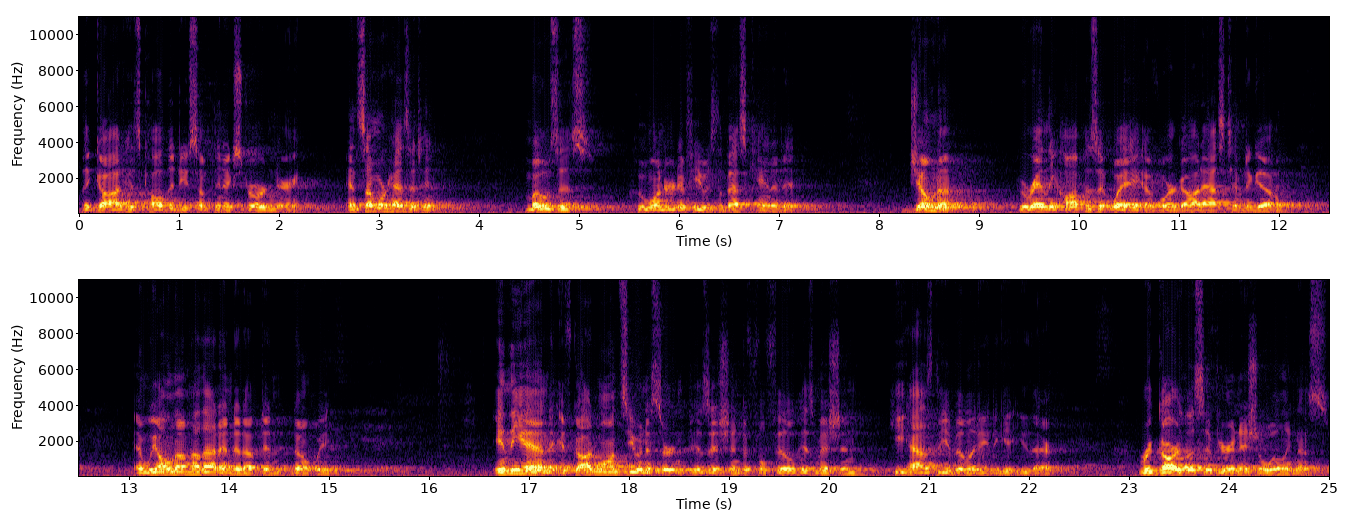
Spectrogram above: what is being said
that God has called to do something extraordinary, and some were hesitant. Moses, who wondered if he was the best candidate. Jonah, who ran the opposite way of where God asked him to go. And we all know how that ended up, didn't, don't we? In the end, if God wants you in a certain position to fulfill his mission, he has the ability to get you there, regardless of your initial willingness.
